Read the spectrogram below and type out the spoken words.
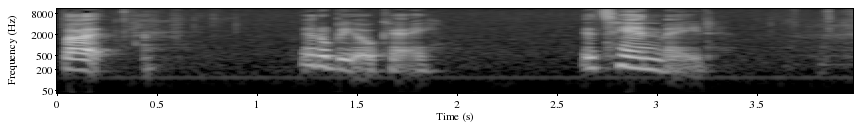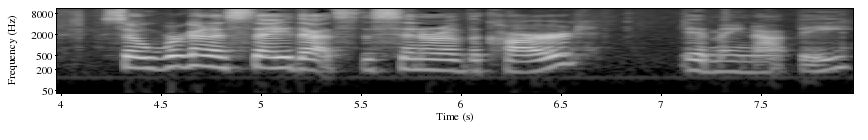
but it'll be okay. It's handmade. So we're going to say that's the center of the card. It may not be.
